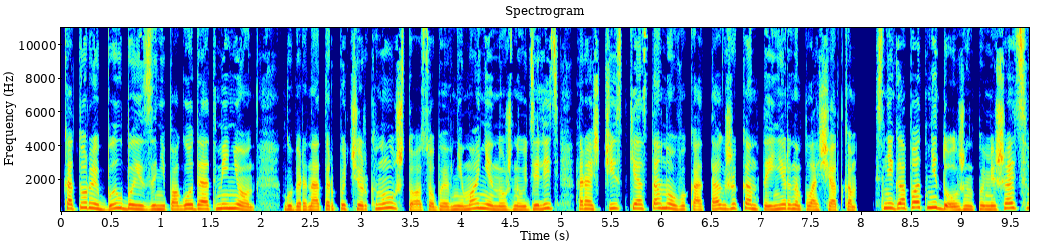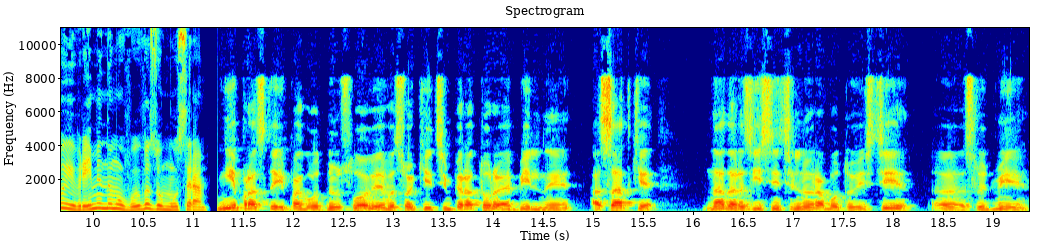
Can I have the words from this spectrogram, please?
который был бы из-за непогоды отменен. Губернатор подчеркнул, что особое внимание нужно уделить расчистке остановок, а также контейнерным площадкам. Снегопад не должен помешать своевременному вывозу мусора. Непростые погодные условия, высокие температуры, обильные осадки. Надо разъяснительную работу вести, э, с людьми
